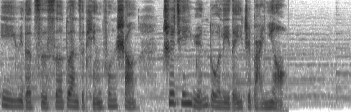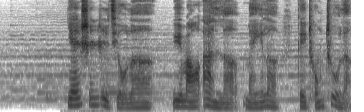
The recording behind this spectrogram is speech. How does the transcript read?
异域的紫色缎子屏风上，织金云朵里的一只白鸟。年深日久了，羽毛暗了没了，给虫蛀了，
